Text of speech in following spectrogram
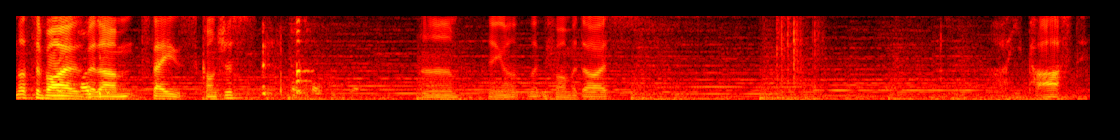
not survives, but um stays conscious. Um, hang on, let me find my dice. Oh, he passed.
